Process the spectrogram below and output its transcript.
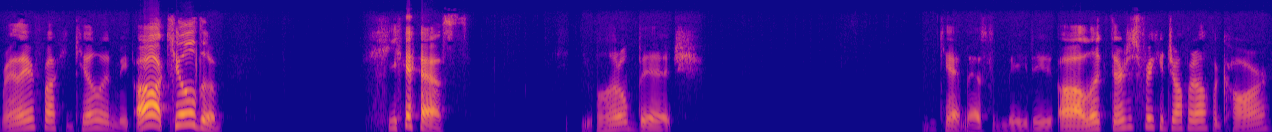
Man, they're fucking killing me. Oh, I killed him! Yes! You little bitch. You can't mess with me, dude. Oh, look, they're just freaking dropping off a car.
